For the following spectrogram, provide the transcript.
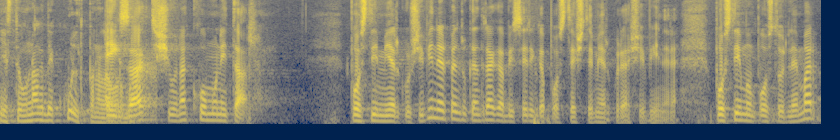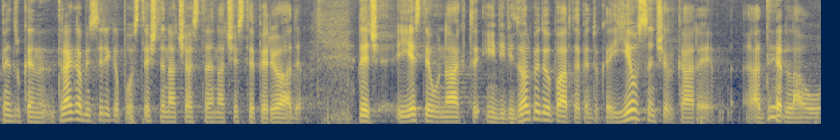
Este un act de cult până la Exact, urmă. și un act comunitar. Postim miercuri și vineri pentru că întreaga biserică postește miercurea și vinerea. Postim în posturile mari pentru că întreaga biserică postește în, această, în aceste perioade. Deci este un act individual pe de o parte pentru că eu sunt cel care ader la o,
